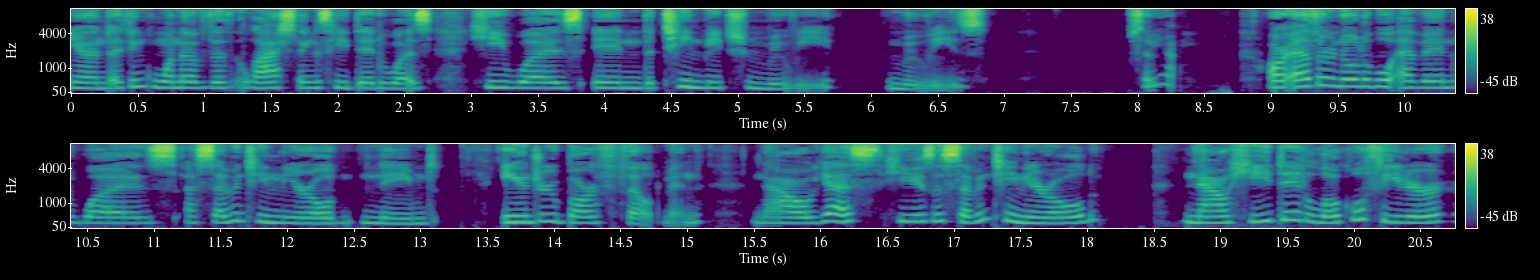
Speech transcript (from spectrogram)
and I think one of the last things he did was he was in the Teen Beach movie movies. So, yeah. Our other notable Evan was a 17 year old named Andrew Barth Feldman. Now, yes, he is a 17 year old. Now, he did local theater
